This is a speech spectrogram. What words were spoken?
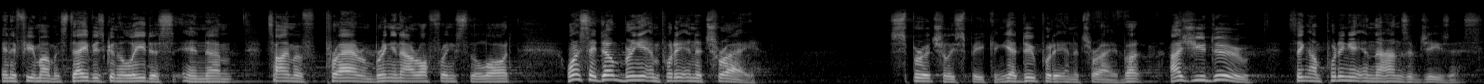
in a few moments, Dave is going to lead us in um, time of prayer and bringing our offerings to the Lord. I want to say, don't bring it and put it in a tray, spiritually speaking. Yeah, do put it in a tray. But as you do, think I'm putting it in the hands of Jesus,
